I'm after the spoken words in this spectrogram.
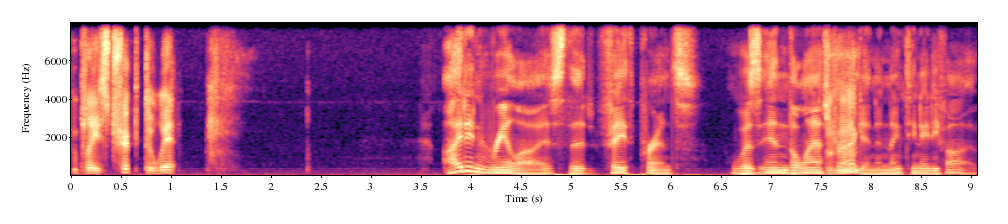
who plays Trip DeWitt. I didn't realize that Faith Prince was in The Last Mhm. Dragon in 1985.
